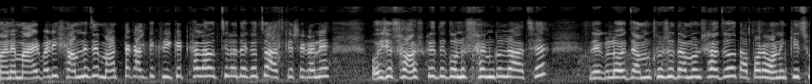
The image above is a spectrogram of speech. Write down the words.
মানে মায়ের বাড়ির সামনে যে মাঠটা কালকে ক্রিকেট খেলা হচ্ছিল দেখেছো আজকে সেখানে ওই যে সাংস্কৃতিক অনুষ্ঠানগুলো আছে যেগুলো ওই যেমন খুশি তেমন সাজো তারপরে অনেক কিছু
